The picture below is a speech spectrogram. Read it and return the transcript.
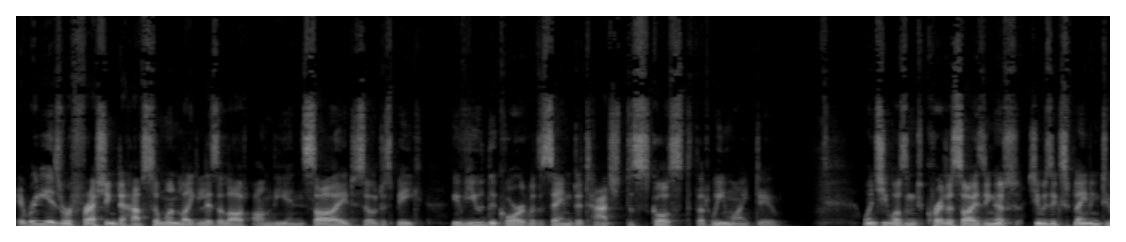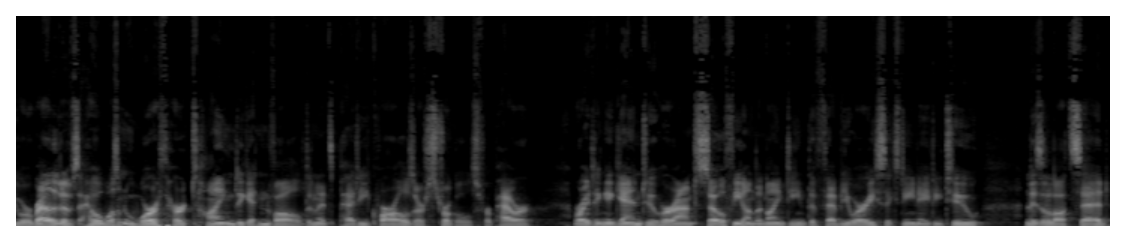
it really is refreshing to have someone like Lizelot on the inside, so to speak, who viewed the court with the same detached disgust that we might do. When she wasn't criticising it, she was explaining to her relatives how it wasn't worth her time to get involved in its petty quarrels or struggles for power. Writing again to her Aunt Sophie on the 19th of February 1682, Lizelot said,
